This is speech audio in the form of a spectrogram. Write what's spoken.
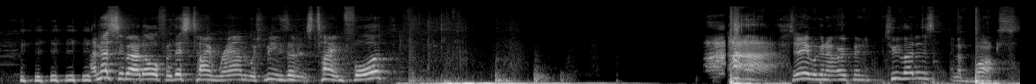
and that's about all for this time round, which means that it's time for. Ah! Today we're gonna open two letters and a box.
